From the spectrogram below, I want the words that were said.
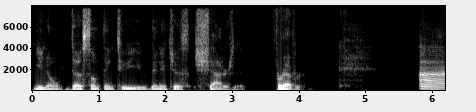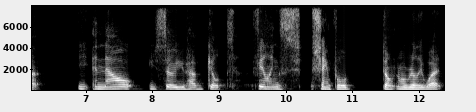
you know, does something to you, then it just shatters it forever. Uh, and now, so you have guilt, feelings, shameful, don't know really what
